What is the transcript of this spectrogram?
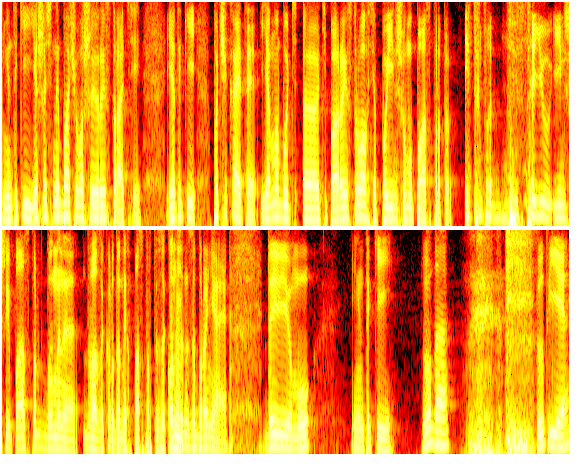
Він такий, я щось не бачу вашої реєстрації. Я такий, почекайте, я, мабуть, е, типа, реєструвався по іншому паспорту. І типу дістаю інший паспорт, бо в мене два закордонних паспорти. Закон Мгм. це не забороняє. Даю йому. І він такий: ну да, тут є.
